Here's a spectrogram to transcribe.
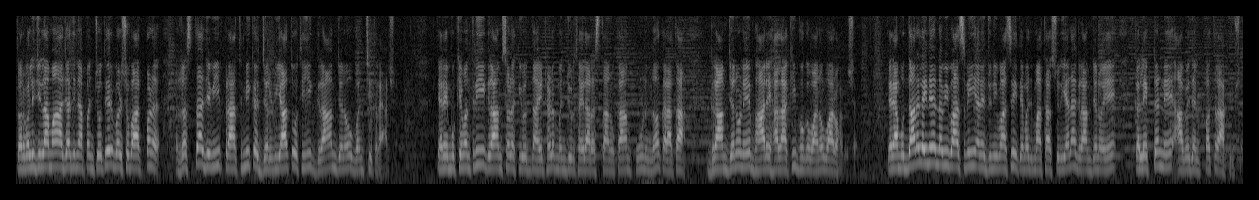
તો અરવલ્લી જિલ્લામાં આઝાદીના પંચોતેર વર્ષો બાદ પણ રસ્તા જેવી પ્રાથમિક જરૂરિયાતોથી ગ્રામજનો વંચિત રહ્યા છે. ત્યારે મુખ્યમંત્રી ગ્રામ સડક યોજના હેઠળ મંજૂર થયેલા રસ્તાનું કામ પૂર્ણ ન કરાતા ગ્રામજનોને ભારે હાલાકી ભોગવવાનો વારો આવ્યો છે. ત્યારે આ મુદ્દાને લઈને નવી વાસણી અને જૂની વાસણી તેમજ માથા સુલિયાના ગ્રામજનોએ કલેક્ટરને આવેદનપત્ર આપ્યું છે.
